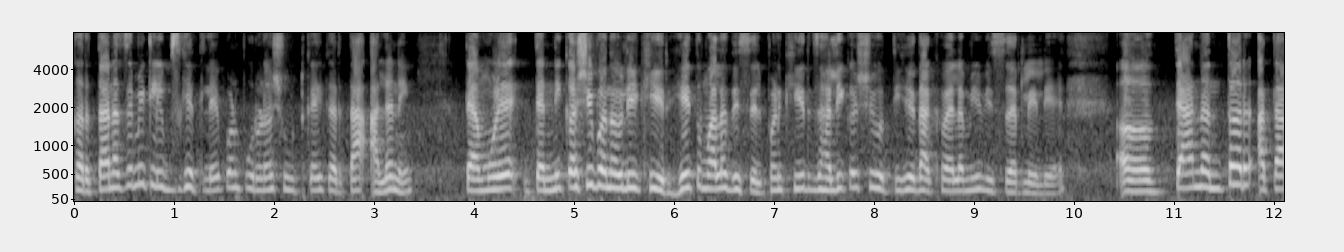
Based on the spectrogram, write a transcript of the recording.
करतानाचे मी क्लिप्स घेतले पण पूर्ण शूट काही करता आलं नाही. त्यामुळे त्यांनी कशी बनवली खीर हे तुम्हाला दिसेल पण खीर झाली कशी होती हे दाखवायला मी विसरलेली आहे. त्यानंतर आता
